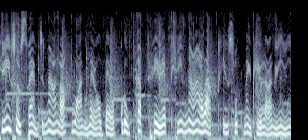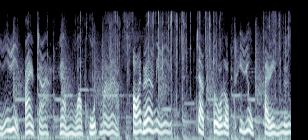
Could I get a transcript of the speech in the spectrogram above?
ที่สุดแสนจะน่ารักหวานแหววแบวกรุบกับเทปที่น่ารักที่สุดในเพลานี้ไปจ้าอย่ามัวพูดมากออเดอร์นี้จัดตัวลบที่อยู่ไปหนึ่ง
